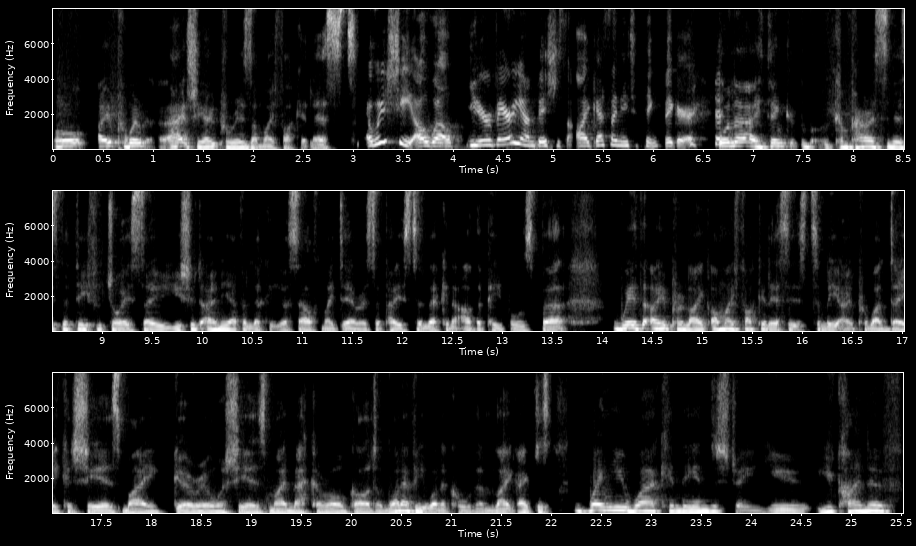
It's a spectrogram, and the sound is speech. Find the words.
Well, Oprah, actually, Oprah is on my bucket list. Oh, is she? Oh, well, you're very ambitious. I guess I need to think bigger. well, no, I think comparison is the thief of joy. So you should only ever look at yourself, my dear, as opposed to looking at other people's. But with Oprah, like on my bucket list is to meet Oprah one day because she is my guru or she is my Mecca or God or whatever you want to call them. Like I just when you work in the industry, you you kind of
